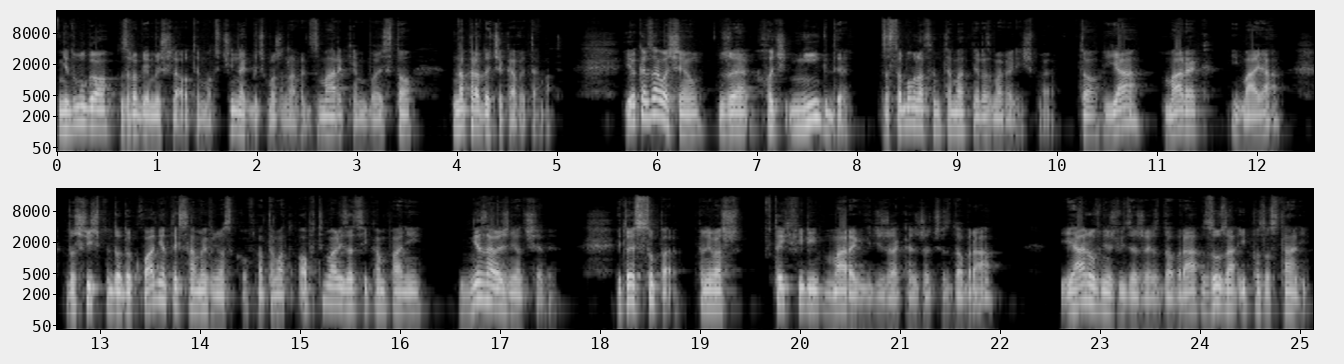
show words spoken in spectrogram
Niedługo zrobię, myślę, o tym odcinek, być może nawet z Markiem, bo jest to naprawdę ciekawy temat. I okazało się, że choć nigdy ze sobą na ten temat nie rozmawialiśmy, to ja, Marek i Maja doszliśmy do dokładnie tych samych wniosków na temat optymalizacji kampanii, niezależnie od siebie. I to jest super, ponieważ w tej chwili Marek widzi, że jakaś rzecz jest dobra, ja również widzę, że jest dobra, Zuza i pozostali.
